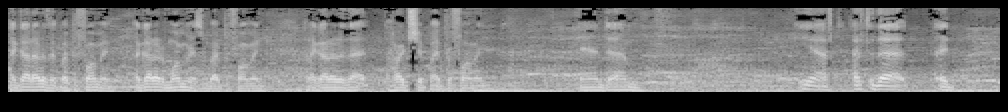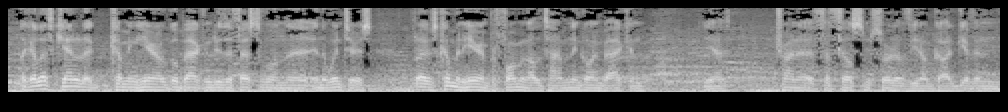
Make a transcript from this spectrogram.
I got out of it by performing. I got out of Mormonism by performing, and I got out of that hardship by performing. And um, yeah, after, after that, I, like I left Canada, coming here. I'll go back and do the festival in the in the winters. But I was coming here and performing all the time, and then going back and you know trying to fulfill some sort of you know God given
